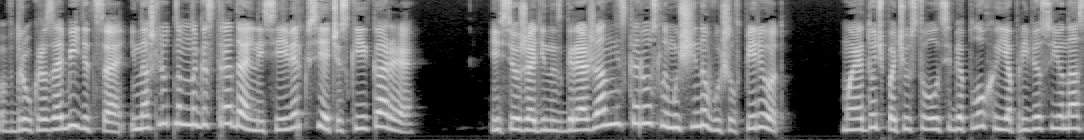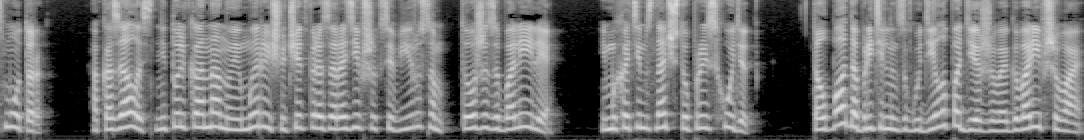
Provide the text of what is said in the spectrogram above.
Вдруг разобидится и нашлют на многострадальный север всяческие кары. И все же один из горожан, низкорослый мужчина, вышел вперед. Моя дочь почувствовала себя плохо, и я привез ее на осмотр. Оказалось, не только она, но и мэр еще четверо заразившихся вирусом тоже заболели. И мы хотим знать, что происходит. Толпа одобрительно загудела, поддерживая говорившего.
